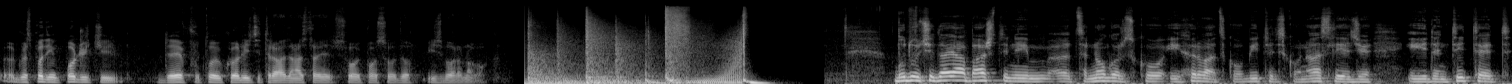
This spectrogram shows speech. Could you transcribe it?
gospodin Podžić i DF u toj koaliciji treba da nastave svoj posao do izbora novog. Budući da ja baštinim e, crnogorsko i hrvatsko obiteljsko nasljeđe i identitet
